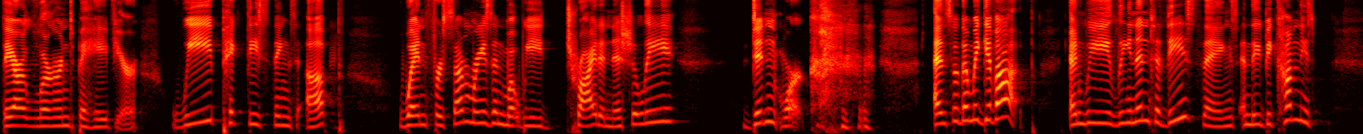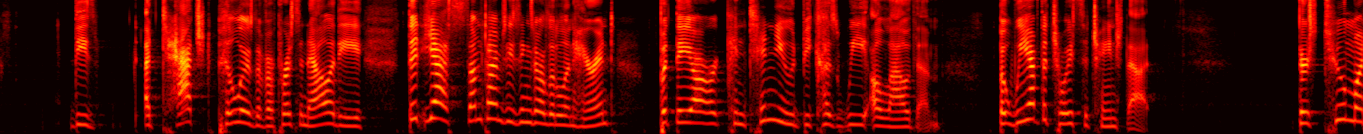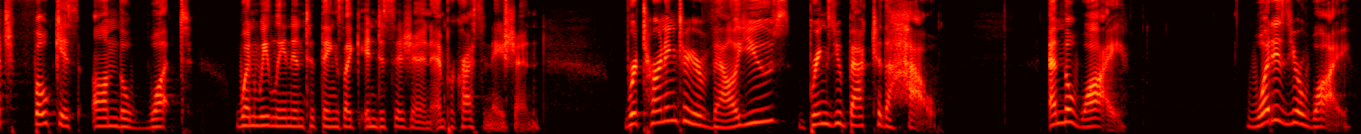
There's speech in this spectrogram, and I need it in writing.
They are learned behavior. We pick these things up when, for some reason, what we tried initially didn't work. and so then we give up and we lean into these things and they become these these attached pillars of a personality that yes, sometimes these things are a little inherent, but they are continued because we allow them. But we have the choice to change that. There's too much focus on the what when we lean into things like indecision and procrastination. Returning to your values brings you back to the how and the why. What is your why?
